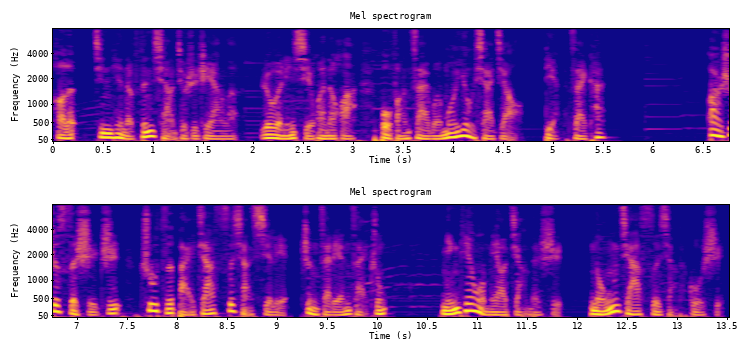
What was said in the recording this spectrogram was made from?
好了，今天的分享就是这样了。如果您喜欢的话，不妨在文末右下角。点个再看，二十四史之诸子百家思想系列正在连载中。明天我们要讲的是农家思想的故事。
